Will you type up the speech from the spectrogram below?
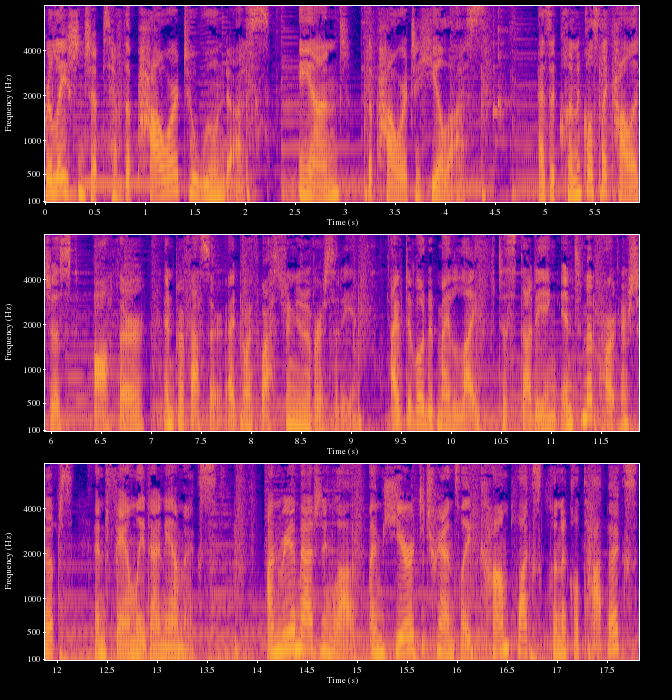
Relationships have the power to wound us and the power to heal us. As a clinical psychologist, author, and professor at Northwestern University, I've devoted my life to studying intimate partnerships and family dynamics. On Reimagining Love, I'm here to translate complex clinical topics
